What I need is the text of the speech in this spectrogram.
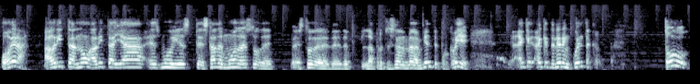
o era, ahorita no, ahorita ya es muy, este, está de moda esto de, esto de, de- de la protección del medio ambiente, porque oye, hay que, hay que tener en cuenta, cabrón, todo,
